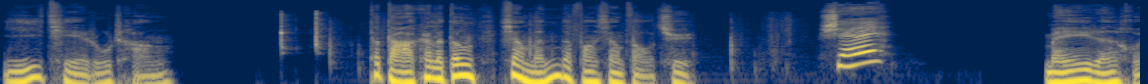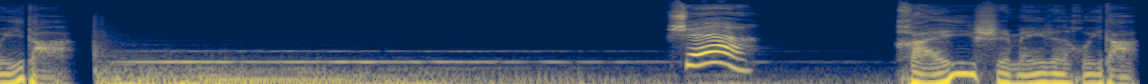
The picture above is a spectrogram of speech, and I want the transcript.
一切如常。他打开了灯，向门的方向走去。谁？没人回答。谁啊？还是没人回答。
